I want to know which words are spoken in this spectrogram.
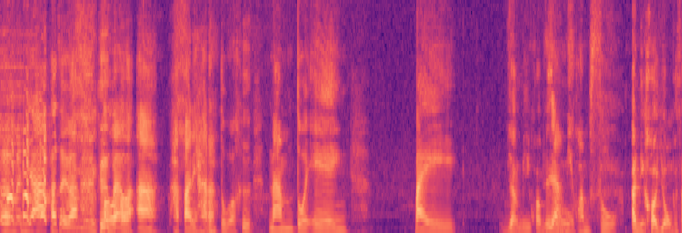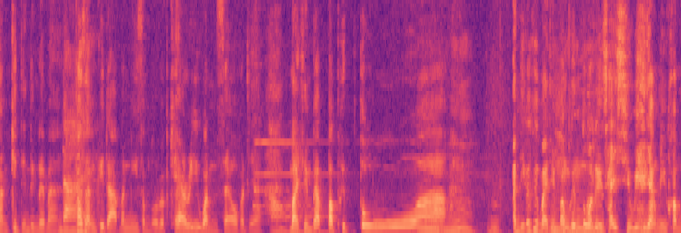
เออมันยากเข้าใจว่าคือแปลว่าอ่าปริหารันตุก็คือนำตัวเองไปอย่างมีความสุขอย่างมีความสุข อันนี้ขอโยงภาษาอังกฤษนิดนึงได้ไหมได้ภาษาอังกฤษอะมันมีสำนวนแบบ carry oneself อันเนี้ยอ๋อ หมายถึงแบบประพฤติตัว อืม อันนี้ก็คือหมายถึงประพฤติตัวหรือใช้ชีวิตอย่างมีความ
